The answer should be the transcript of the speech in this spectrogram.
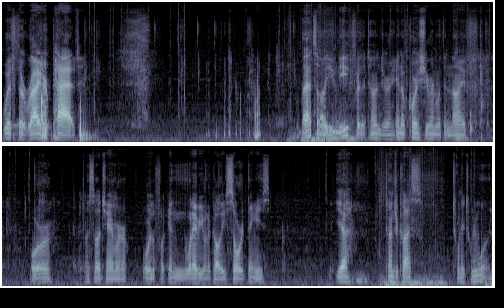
with the Raider Pad. That's all you need for the Tundra. And of course you run with a knife or a sledgehammer or the fucking whatever you want to call these sword thingies. Yeah, Tundra class 2021.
